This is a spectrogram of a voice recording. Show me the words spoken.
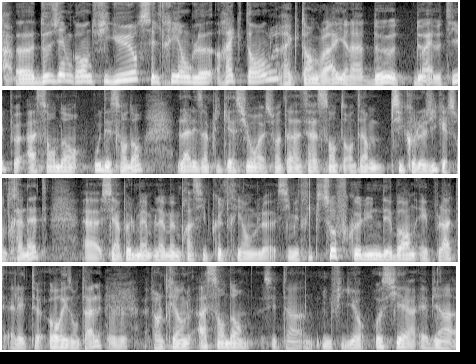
Ah. Euh, deuxième grande figure, c'est le triangle rectangle. Rectangle, voilà, il y en a deux de, Ouais. de types, ascendant ou descendant. Là, les implications, elles sont intéressantes en termes psychologiques, elles sont très nettes. Euh, c'est un peu le même, le même principe que le triangle symétrique, sauf que l'une des bornes est plate, elle est horizontale. Mhm. Dans le triangle ascendant, c'est un- une figure haussière, eh bien,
